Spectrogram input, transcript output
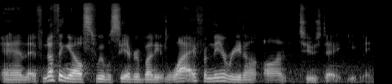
and if nothing else, we will see everybody live from the arena on Tuesday evening.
